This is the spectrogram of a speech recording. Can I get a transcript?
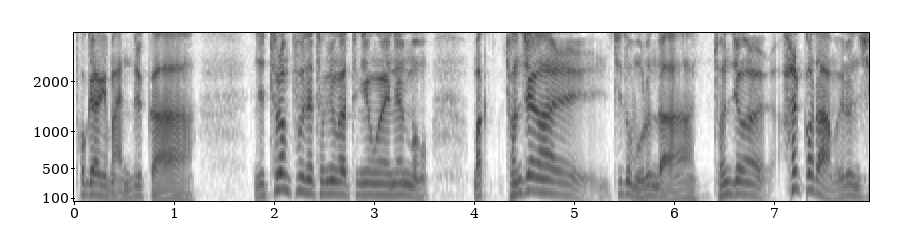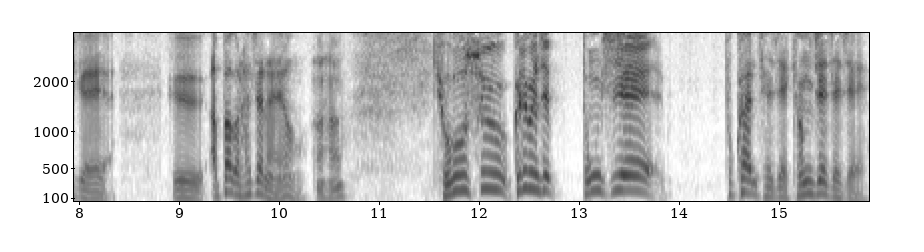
포기하게 만들까. 이제 트럼프 대통령 같은 경우에는 뭐 막 전쟁할지도 모른다. 전쟁을 할 거다. 뭐 이런 식의 그 압박을 하잖아요. 교수, 그리고 이제 동시에 북한 제재, 경제 제재를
